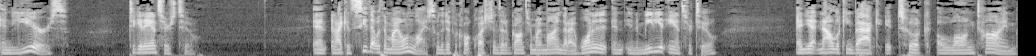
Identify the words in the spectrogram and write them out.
and years to get answers to. And, and I can see that within my own life, some of the difficult questions that have gone through my mind that I wanted an, an immediate answer to. And yet now looking back, it took a long time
